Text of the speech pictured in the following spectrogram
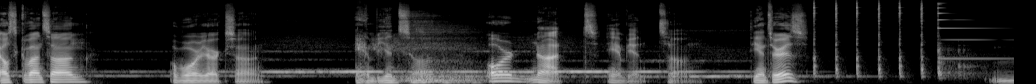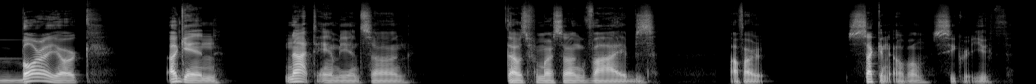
Elskavan song or Bora York song? Ambient song or not ambient song? The answer is Bora York. Again, not ambient song. That was from our song Vibes off our second album, Secret Youth.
